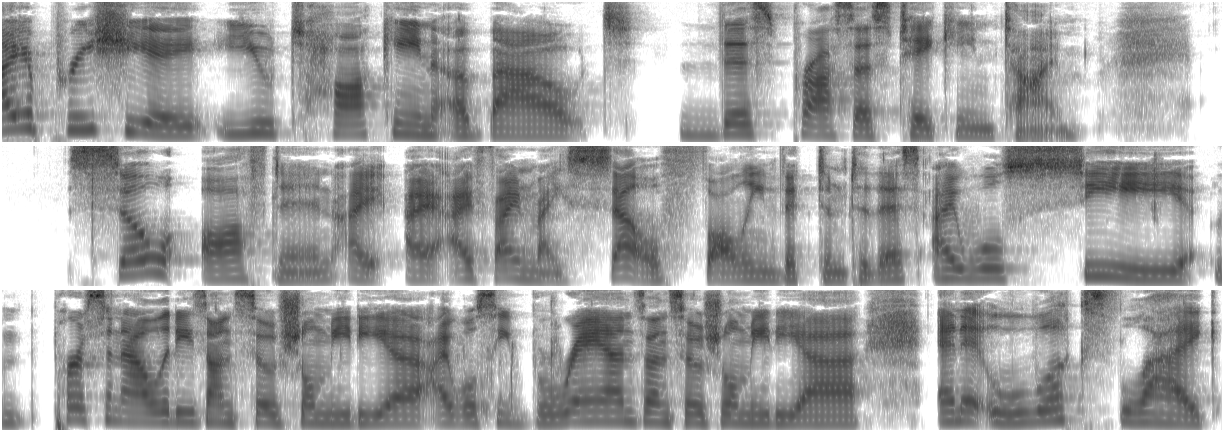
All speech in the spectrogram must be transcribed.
I appreciate you talking about this process taking time. So often, I, I, I, find myself falling victim to this. I will see personalities on social media, I will see brands on social media, and it looks like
